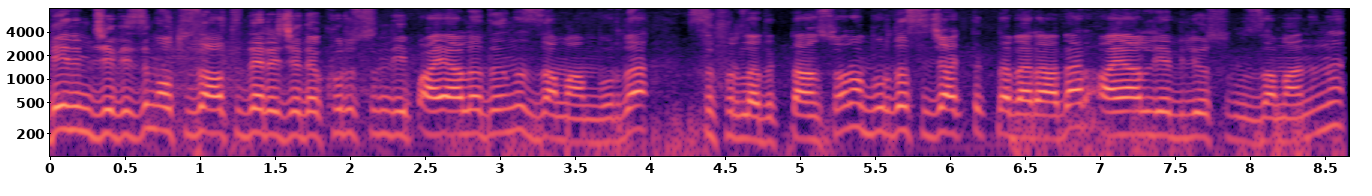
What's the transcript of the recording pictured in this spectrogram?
Benim cevizim 36 derecede kurusun deyip ayarladığınız zaman burada sıfırladıktan sonra burada sıcaklıkla beraber ayarlayabiliyorsunuz zamanını.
